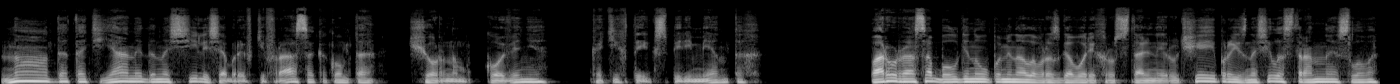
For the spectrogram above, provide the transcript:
Но до Татьяны доносились обрывки фраз о каком-то черном ковене, каких-то экспериментах. Пару раз Оболдина упоминала в разговоре «хрустальный ручей» и произносила странное слово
